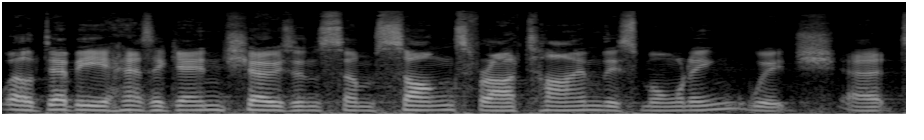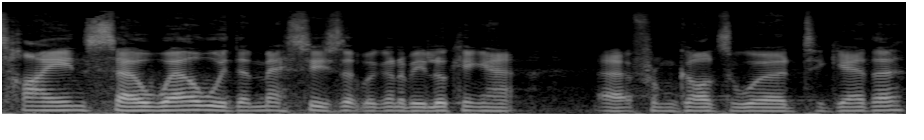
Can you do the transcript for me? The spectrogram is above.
Well, Debbie has again chosen some songs for our time this morning, which uh, tie in so well with the message that we're going to be looking at uh, from God's Word together.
